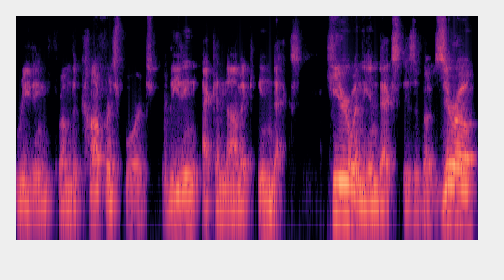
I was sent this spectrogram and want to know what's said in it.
reading from the Conference Board's leading economic index. Here, when the index is above zero,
